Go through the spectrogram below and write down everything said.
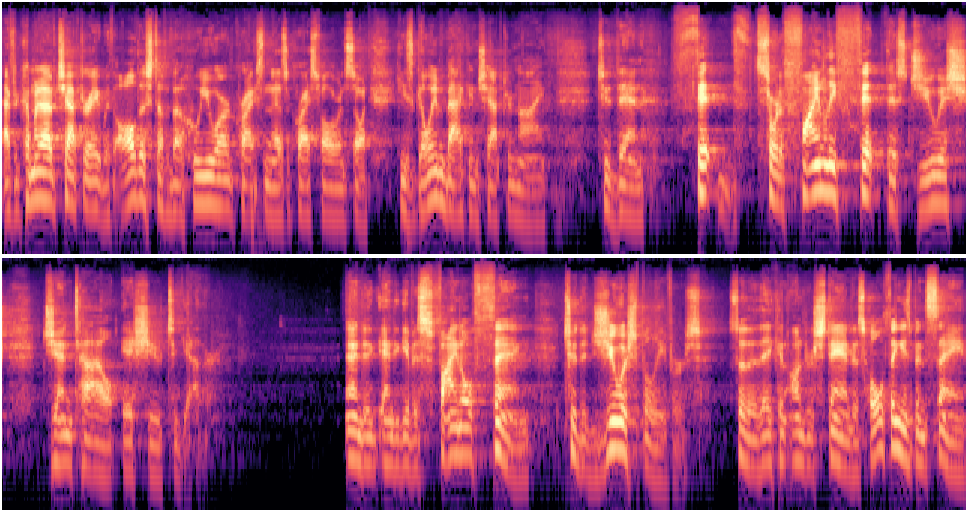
After coming out of chapter 8 with all this stuff about who you are in Christ and as a Christ follower and so on, he's going back in chapter 9 to then fit, sort of finally fit this Jewish Gentile issue together. And to, and to give his final thing to the Jewish believers so that they can understand this whole thing he's been saying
